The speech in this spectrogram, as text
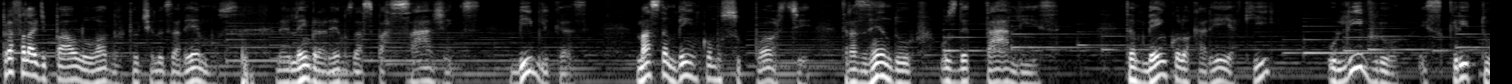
Para falar de Paulo, óbvio que utilizaremos, né, lembraremos das passagens bíblicas, mas também como suporte, trazendo os detalhes também colocarei aqui o livro escrito,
